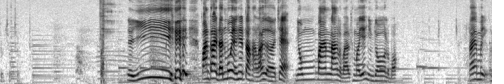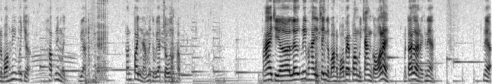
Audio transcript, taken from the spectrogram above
ជប់ជប់ជប់ យីបាន Trident មួយនេះតោះឥឡូវចេះខ្ញុំបានឡើង level ថ្មីខ្ញុំយករបស់តែមិនរបស់នេះមិនជហប់នេះមិនវាអត់តន់ពេញណាមិនក៏វាអត់ចូលនឹងហប់ប្រហែលជាលើកនេះប្រហែលជាចេញរបស់របស់ពាក់ព័ន្ធមួយចាំងកលហ៎មិនទៅហ្នឹងគ្នានេះ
